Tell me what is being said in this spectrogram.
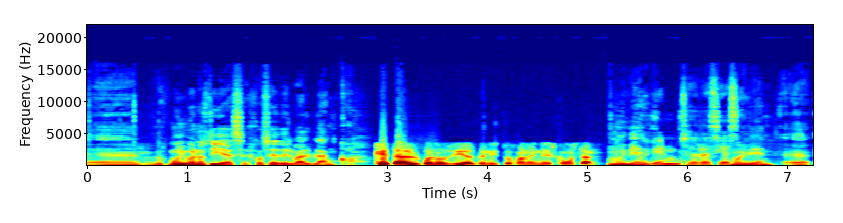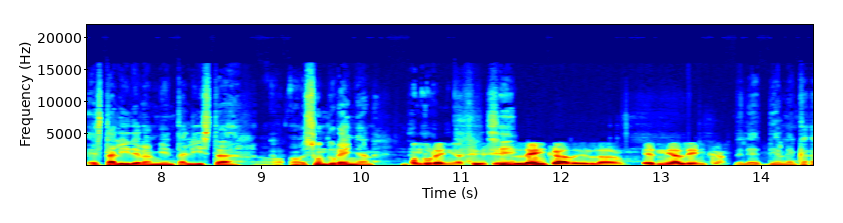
Eh, muy buenos días, José del Val Blanco. ¿Qué tal? Buenos días, Benito, Juana Inés, ¿cómo están? Muy bien. Muy bien, muchas gracias. Muy bien. Eh, esta líder ambientalista o- o es hondureña. Hondureña, sí, sí, Sí. lenca de la etnia lenca. De la etnia lenca.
